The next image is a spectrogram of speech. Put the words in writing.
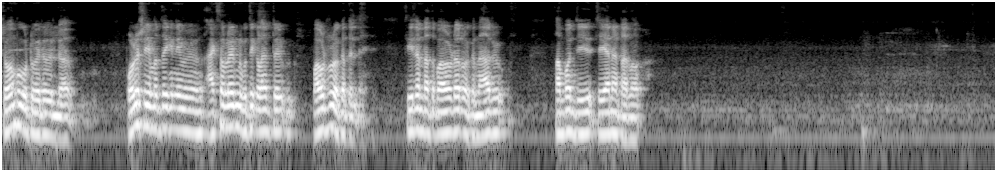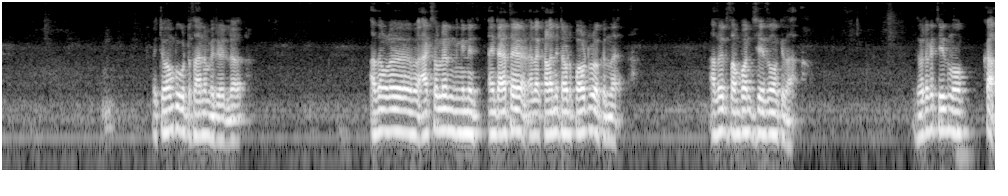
ചോമ്പ് കൂട്ട് വരുമല്ലോ. പോളിഷ് ചെയ്യുമ്പോഴത്തേക്കിനി ആക്സോളേറ്റിന് കുത്തി കളഞ്ഞിട്ട് പൗഡർ വെക്കത്തില്ലേ? സീലന്റകത്ത് പൗഡർ വെക്കുന്ന ആ ഒരു സംഭവം ചെയ് ചെയ്യാനായിട്ടാണ്? ചോമ്പ് കൂട്ട് സാധനം വരുമല്ലോ. അത് നമ്മൾ ആക്സോളേൻ ഇങ്ങനെ അതിന്റെ അകത്തെ അല്ല കളഞ്ഞിട്ട് അവിടെ പൗഡർ വെക്കുന്ന അതൊരു സംഭവം ചെയ്ത് നോക്കിയതാണ് ഇതുപോലൊക്കെ ചെയ്ത് നോക്കാം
